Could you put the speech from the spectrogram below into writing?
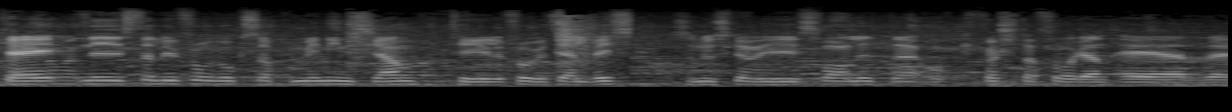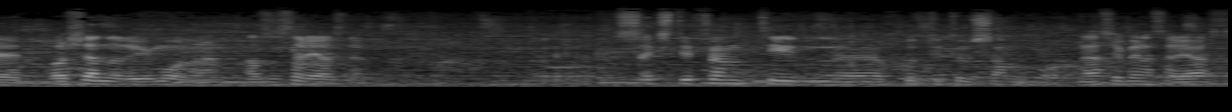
Okej, ni ställde ju frågor också på min Instagram till frågor till Elvis. Så nu ska vi svara lite och första frågan är eh, vad tjänar du i månaden? Alltså seriöst nu. 65 till eh, 70 000. Nej, så jag menar seriöst.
